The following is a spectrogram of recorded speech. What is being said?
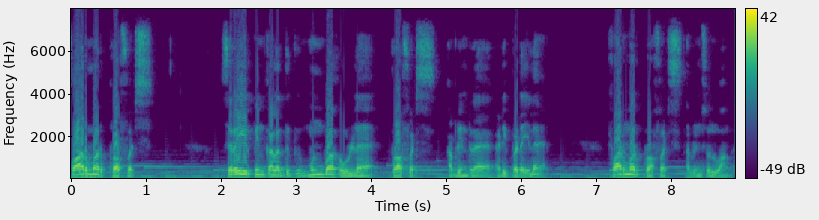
ஃபார்மர் ப்ராஃபட்ஸ் சிறையிருப்பின் காலத்துக்கு முன்பாக உள்ள ப்ராஃபட்ஸ் அப்படின்ற அடிப்படையில் ஃபார்மர் ப்ராஃபட்ஸ் அப்படின்னு சொல்லுவாங்க.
